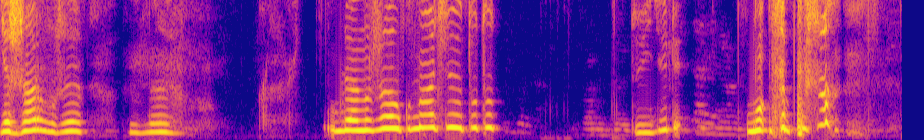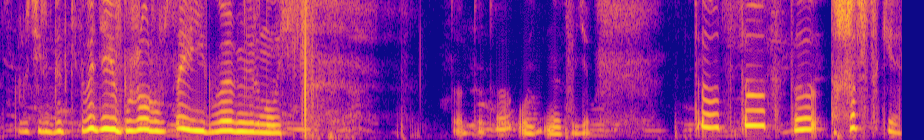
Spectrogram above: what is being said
я жар уже на... Бля, ну жалко, наче тут тут. Видели? Ну, це пішов. Короче, ребятки, давайте я пожару все и к вам вернусь. Та-та-та. Ой, на не туди. Та-та-та. Та що це таке?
